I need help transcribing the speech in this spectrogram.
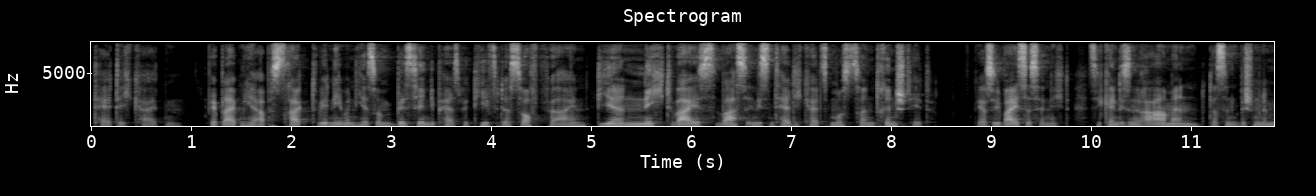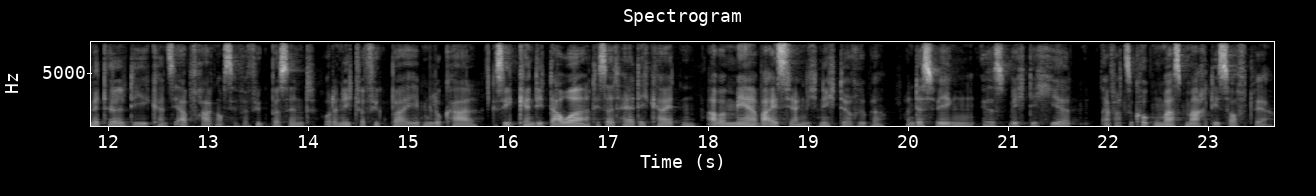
Tätigkeiten. Wir bleiben hier abstrakt, wir nehmen hier so ein bisschen die Perspektive der Software ein, die ja nicht weiß, was in diesen Tätigkeitsmustern drinsteht. Ja, sie weiß es ja nicht. Sie kennt diesen Rahmen, das sind bestimmte Mittel, die kann sie abfragen, ob sie verfügbar sind oder nicht verfügbar, eben lokal. Sie kennt die Dauer dieser Tätigkeiten, aber mehr weiß sie eigentlich nicht darüber. Und deswegen ist es wichtig, hier einfach zu gucken, was macht die Software.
